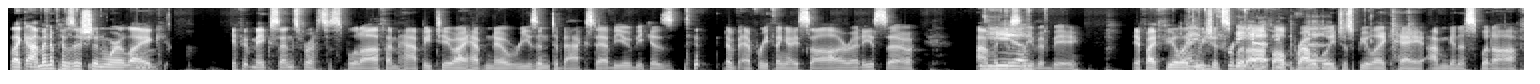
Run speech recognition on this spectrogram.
like I'm in a position where like if it makes sense for us to split off, I'm happy to. I have no reason to backstab you because of everything I saw already, so I'm gonna just leave it be. If I feel like we I'm should pretty split off, happy I'll with probably just be like, "Hey, I'm gonna split off."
